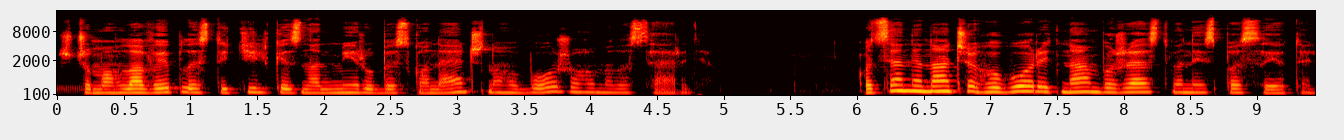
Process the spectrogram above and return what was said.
що могла виплести тільки з надміру безконечного Божого милосердя. Оце неначе говорить нам Божественний Спаситель.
